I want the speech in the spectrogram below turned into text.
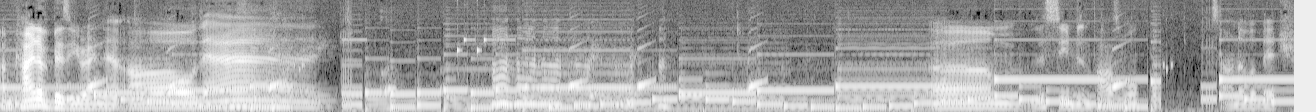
I'm kind of busy right now. Oh, that. um, this seems impossible. Son of a bitch.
